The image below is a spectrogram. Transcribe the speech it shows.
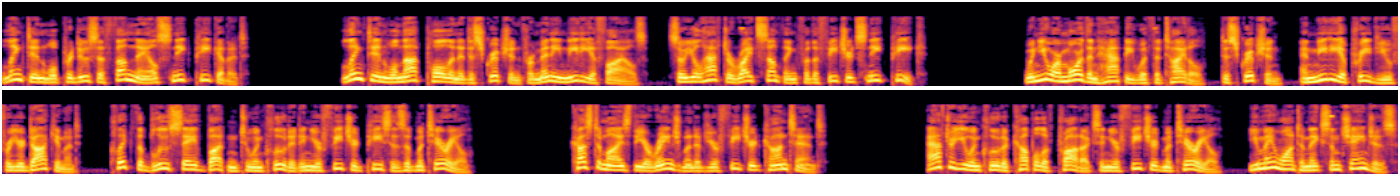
LinkedIn will produce a thumbnail sneak peek of it. LinkedIn will not pull in a description for many media files, so you'll have to write something for the featured sneak peek. When you are more than happy with the title, description, and media preview for your document, click the blue Save button to include it in your featured pieces of material. Customize the arrangement of your featured content. After you include a couple of products in your featured material, you may want to make some changes.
